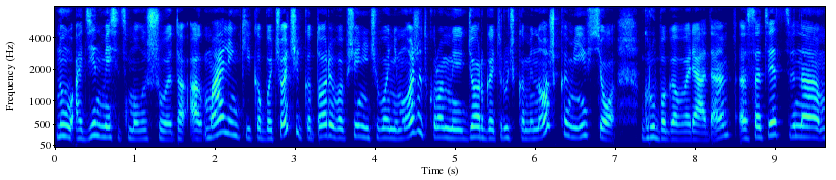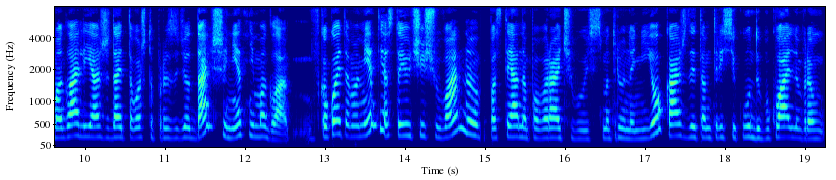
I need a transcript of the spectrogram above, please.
Ну, один месяц малышу это а, маленький кабачочек, который вообще ничего не может, кроме дергать ручками-ножками и все, грубо говоря, да. Соответственно, могла ли я ожидать того, что произойдет дальше? Нет, не могла. В какой-то момент я стою, чищу ванную, постоянно поворачиваюсь, смотрю на нее каждые там три секунды, буквально прям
